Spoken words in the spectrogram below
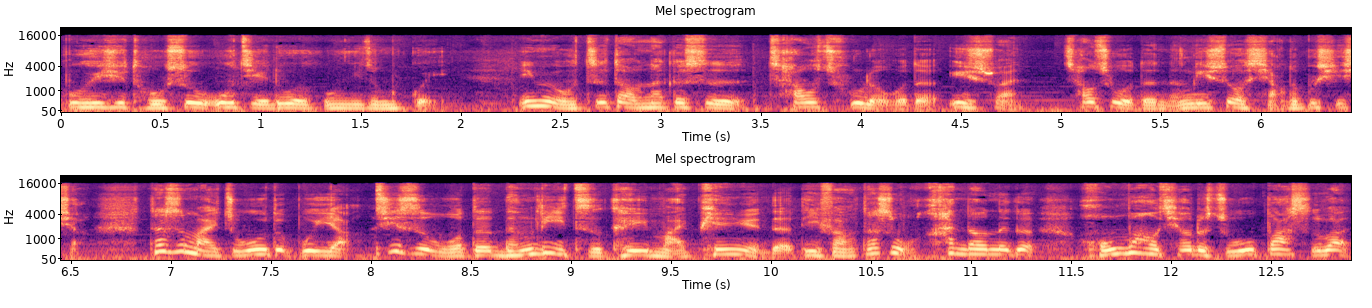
不会去投诉乌节路的公寓这么贵，因为我知道那个是超出了我的预算。超出我的能力，所以我想都不去想。但是买竹屋都不一样，即使我的能力只可以买偏远的地方，但是我看到那个红帽桥的竹屋八十万，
